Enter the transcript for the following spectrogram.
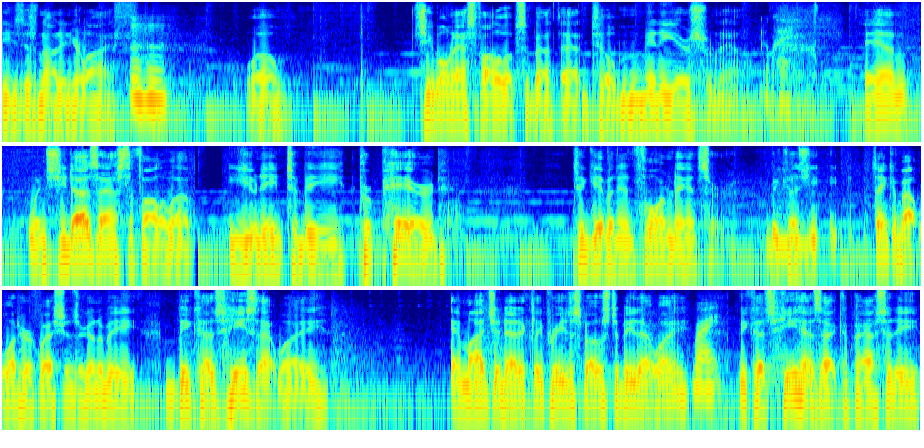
he's just not in your life. Mm-hmm. Well, she won't ask follow ups about that until many years from now. Okay. And when she does ask the follow up, you need to be prepared to give an informed answer because you, you- think about what her questions are going to be. Because he's that way, am I genetically predisposed to be that way? Right. Because he has that capacity,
